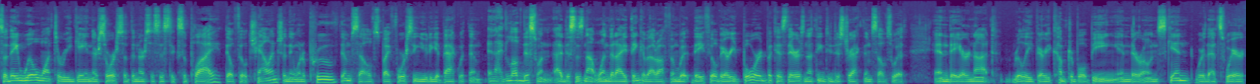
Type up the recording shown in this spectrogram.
So they will want to regain their source of the narcissistic supply. They'll feel challenged and they want to prove themselves by forcing you to get back with them. And I love this one. Uh, this is not one that I think about often, but they feel very bored because there is nothing to distract themselves with. And they are not really very comfortable being in their own skin, where that's where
